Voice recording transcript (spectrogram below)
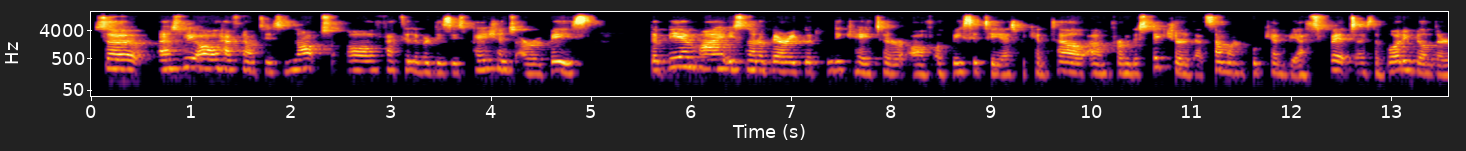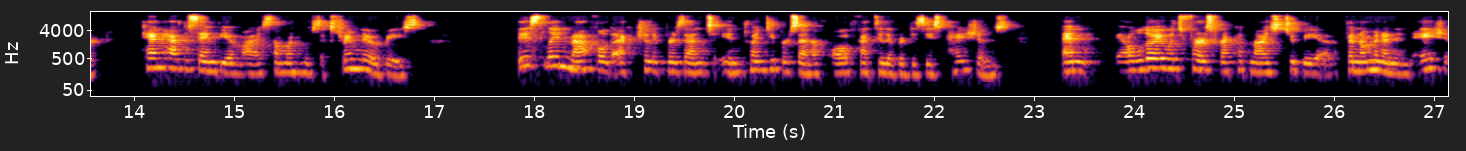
So as we all have noticed, not all fatty liver disease patients are obese. The BMI is not a very good indicator of obesity, as we can tell um, from this picture that someone who can be as fit as a bodybuilder can have the same BMI as someone who's extremely obese. This lean MAFLD actually present in 20% of all fatty liver disease patients. And although it was first recognized to be a phenomenon in Asia,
